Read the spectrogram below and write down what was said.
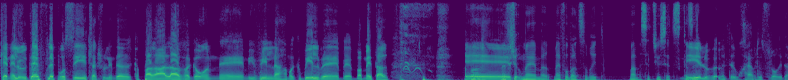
כן, אלו דף, לפרוסי, צ'אק שולינדר, כפרה עליו, הגאון אה, מווילנה המקביל במטאל. מאיפה הוא בארצות הברית? מה, מסצ'וסטס כזה? לא, הוא חייב להיות פלורידה.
